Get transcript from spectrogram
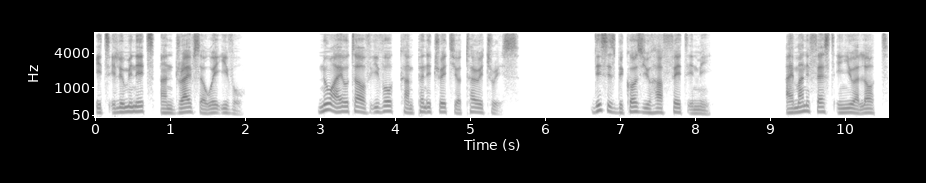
It illuminates and drives away evil. No iota of evil can penetrate your territories. This is because you have faith in me. I manifest in you a lot.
